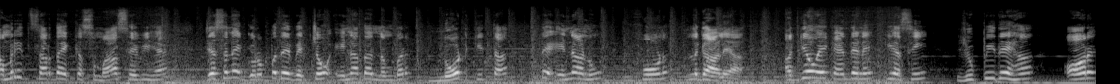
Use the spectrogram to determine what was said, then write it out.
ਅੰਮ੍ਰਿਤਸਰ ਦਾ ਇੱਕ ਸਮਾਜ ਸੇਵੀ ਹੈ ਜਿਸ ਨੇ ਗਰੁੱਪ ਦੇ ਵਿੱਚੋਂ ਇਹਨਾਂ ਦਾ ਨੰਬਰ ਨੋਟ ਕੀਤਾ ਤੇ ਇਹਨਾਂ ਨੂੰ ਫੋਨ ਲਗਾ ਲਿਆ। ਅੱਗੇ ਉਹ ਇਹ ਕਹਿੰਦੇ ਨੇ ਕਿ ਅਸੀਂ ਯੂਪੀ ਦੇ ਹਾਂ ਔਰ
